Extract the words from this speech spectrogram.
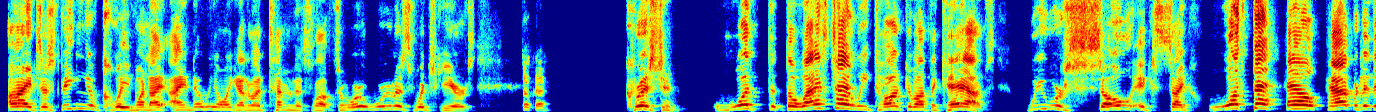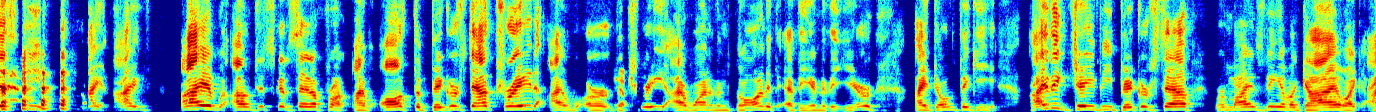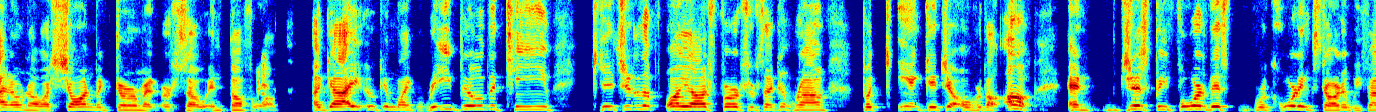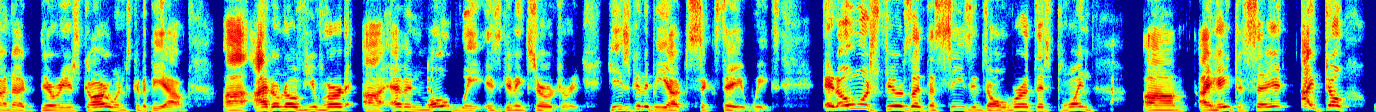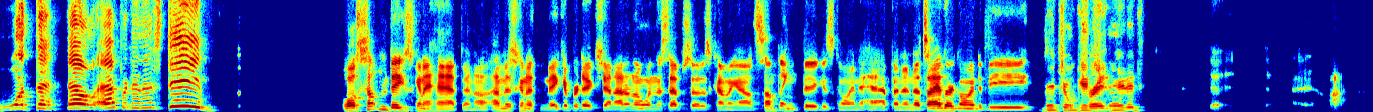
All right. So speaking of Cleveland, I, I know we only got about 10 minutes left. So we're we're gonna switch gears. Okay. Christian, what the, the last time we talked about the Cavs, we were so excited. What the hell happened to this team? I I I am I'm just gonna say it up front. I'm off the Bickerstaff trade. I or the Yep. tree. I wanted them gone at, at the end of the year. I don't think he I think JB Bickerstaff reminds me of a guy like I don't know, a Sean McDermott or so in Buffalo. A guy who can like rebuild the team, get you to the playoffs first or second round, but can't get you over the hump. And just before this recording started, we found out Darius Garland's going to be out. Uh, I don't know if you've heard uh, Evan Mobley is getting surgery. He's going to be out six to eight weeks. It almost feels like the season's over at this point. Um, I hate to say it. I don't. What the hell happened to this team? Well, something big's going to happen. I'm just going to make a prediction. I don't know when this episode is coming out. Something big is going to happen, and it's either going to be Mitchell gets trade. traded.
